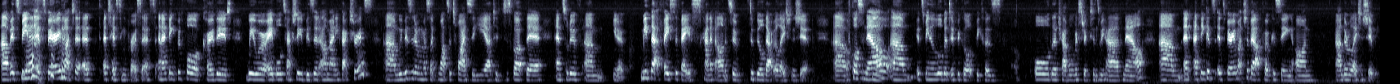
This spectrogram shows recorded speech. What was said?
Um, it's been yeah. it's very much a, a, a, testing process, and I think before COVID, we were able to actually visit our manufacturers. Um, we visited almost like once or twice a year to just go up there and sort of um, you know meet that face to face kind of element to to build that relationship. Uh, of course, now yeah. Um, it's been a little bit difficult because all the travel restrictions we have now. Um, and I think it's it's very much about focusing on uh, the relationship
